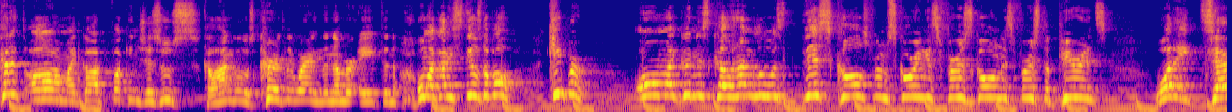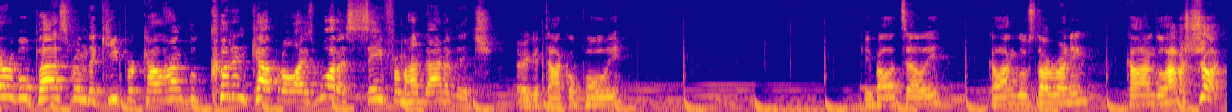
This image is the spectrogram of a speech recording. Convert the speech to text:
it! Oh my god, fucking Jesus. Calhanoglu is currently wearing the number 8, and oh my god, he steals the ball! Keeper! Oh my goodness, Calhanoglu was this close from scoring his first goal in his first appearance. What a terrible pass from the keeper. Calhanoglu couldn't capitalize. What a save from Handanovic. Very good tackle, Poli. Okay, Balotelli. Calhanoglu start running. Calhanoglu have a shot.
